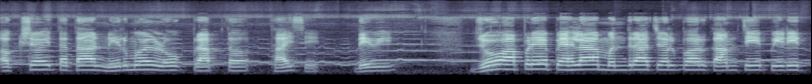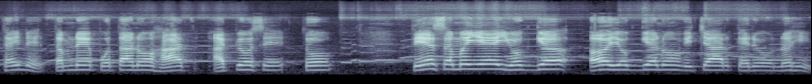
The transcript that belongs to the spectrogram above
અક્ષય તથા નિર્મળ લોક પ્રાપ્ત થાય છે. દેવી જો આપણે પહેલા મંદ્રાચલ પર કામથી પીડિત થઈને તમને પોતાનો હાથ આપ્યો છે, તો તે સમયે યોગ્ય અયોગ્યનો વિચાર કર્યો નહીં.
